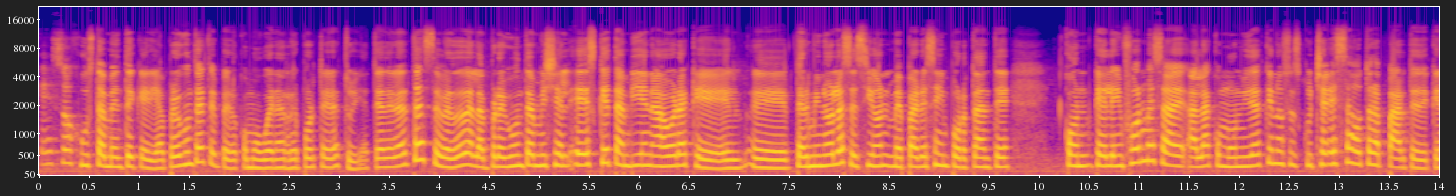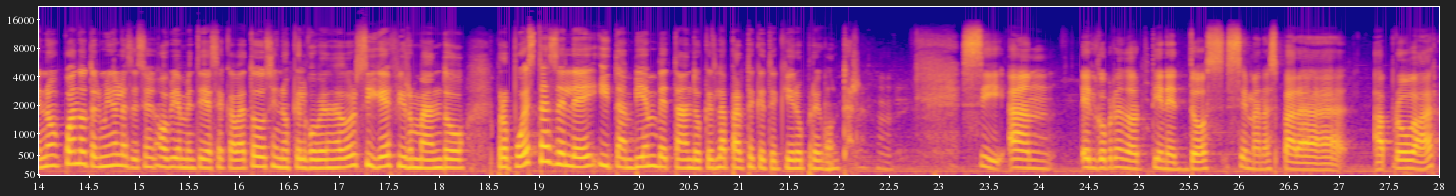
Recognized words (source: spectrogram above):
Eso justamente quería preguntarte, pero como buena reportera tú ya te adelantaste, ¿verdad? A la pregunta, Michelle. Es que también ahora que eh, terminó la sesión, me parece importante con que le informes a, la comunidad que nos escucha esa otra parte de que no cuando termine la sesión obviamente ya se acaba todo, sino que el gobernador sigue firmando propuestas de ley y también vetando, que es la parte que te quiero preguntar. Sí, el gobernador tiene dos semanas para aprobar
